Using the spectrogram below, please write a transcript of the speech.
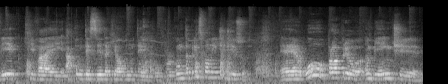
vê que vai acontecer daqui a algum tempo? Por conta principalmente disso. É, o próprio ambiente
